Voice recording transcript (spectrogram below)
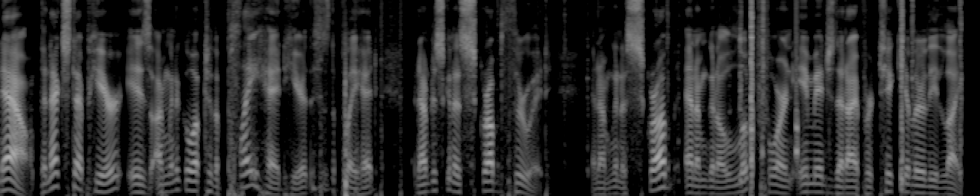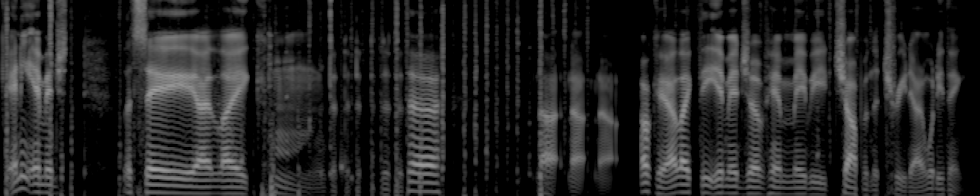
Now, the next step here is I'm going to go up to the playhead here. This is the playhead, and I'm just going to scrub through it. And I'm going to scrub, and I'm going to look for an image that I particularly like. Any image, let's say I like, hmm, da, da, da, no, no, no. Okay, I like the image of him maybe chopping the tree down. What do you think?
